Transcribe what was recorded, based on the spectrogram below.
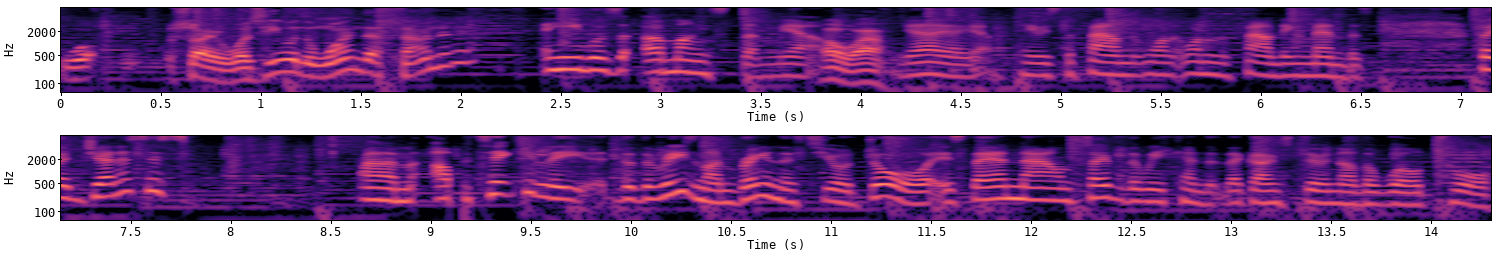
Well, sorry, was he the one that founded it? He was amongst them, yeah. Oh, wow. Yeah, yeah, yeah. He was the found, one, one of the founding members. But Genesis um, are particularly, the, the reason I'm bringing this to your door is they announced over the weekend that they're going to do another world tour.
